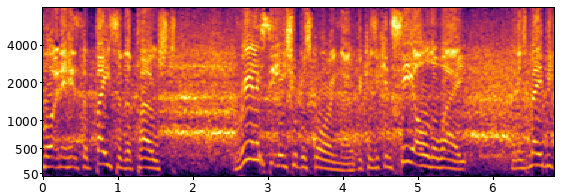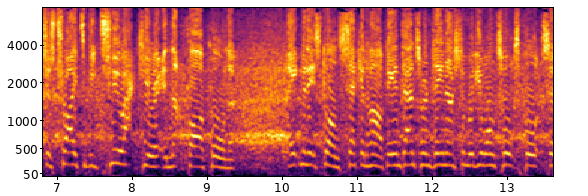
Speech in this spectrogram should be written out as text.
foot and it hits the base of the post realistically should be scoring though because he can see it all the way and he's maybe just tried to be too accurate in that far corner Eight minutes gone, second half. Ian Danter and Dean Ashton with you on Talksport 2.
